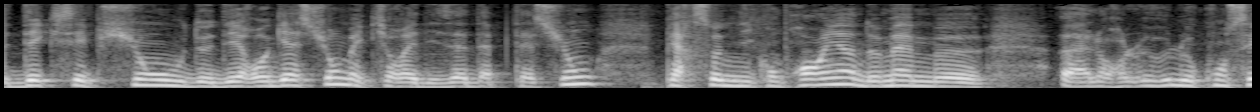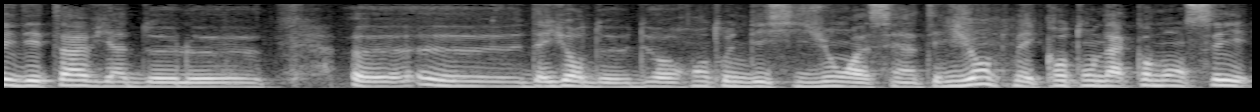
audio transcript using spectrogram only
d'exception ou de dérogation, mais qu'il y aurait des adaptations. Personne n'y comprend rien. De même, alors le Conseil d'État vient de le euh, euh, d'ailleurs de, rendre une décision assez intelligente, mais quand on a commencé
